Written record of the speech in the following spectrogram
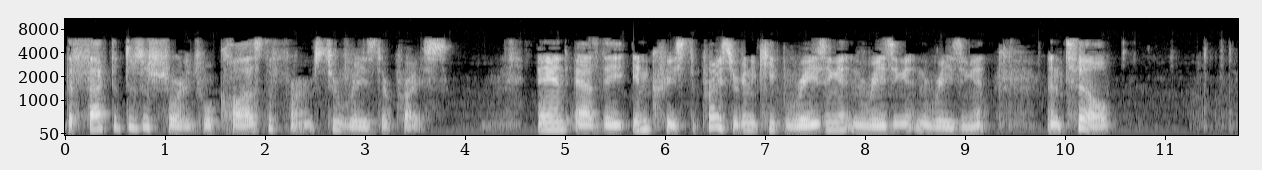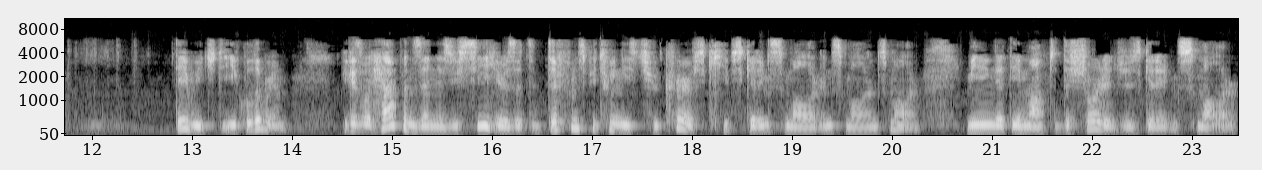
the fact that there's a shortage will cause the firms to raise their price. And as they increase the price, they're going to keep raising it and raising it and raising it until they reach the equilibrium. Because what happens then, as you see here, is that the difference between these two curves keeps getting smaller and smaller and smaller, meaning that the amount of the shortage is getting smaller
